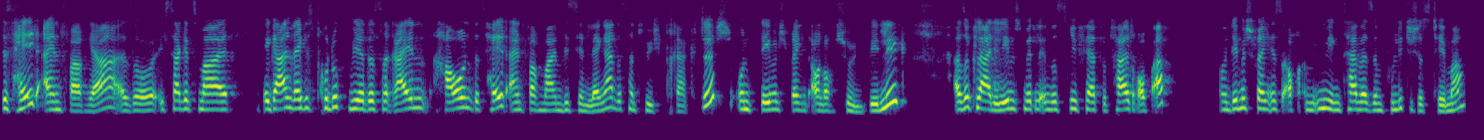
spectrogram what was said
das hält einfach, ja. Also ich sage jetzt mal, egal in welches Produkt wir das reinhauen, das hält einfach mal ein bisschen länger. Das ist natürlich praktisch und dementsprechend auch noch schön billig. Also klar, die Lebensmittelindustrie fährt total drauf ab. Und dementsprechend ist auch im Übrigen teilweise ein politisches Thema.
